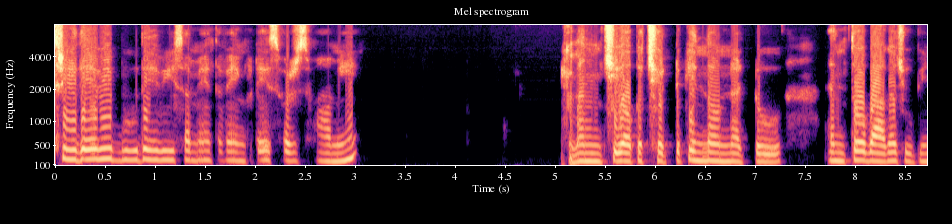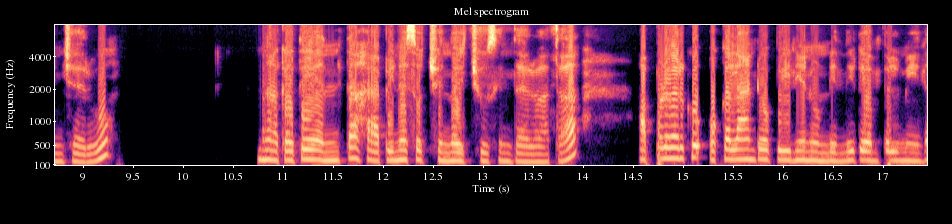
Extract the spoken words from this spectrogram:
శ్రీదేవి భూదేవి సమేత వెంకటేశ్వర స్వామి మంచిగా ఒక చెట్టు కింద ఉన్నట్టు ఎంతో బాగా చూపించారు. నాకైతే ఎంత హ్యాపీనెస్ వచ్చిందో ఇది చూసిన తర్వాత అప్పటి వరకు ఒకలాంటి ఒపీనియన్ ఉండింది టెంపుల్ మీద.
